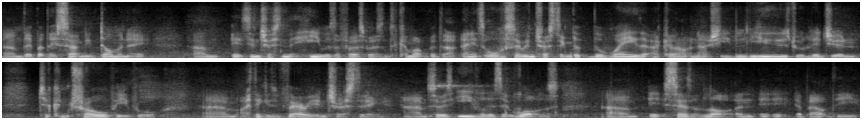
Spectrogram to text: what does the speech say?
um, they, but they certainly dominate. Um, it's interesting that he was the first person to come up with that. And it's also interesting that the way that Akhenaten actually used religion to control people, um, I think is very interesting. Um, so as evil as it was, um, it says a lot and it, it, about the,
